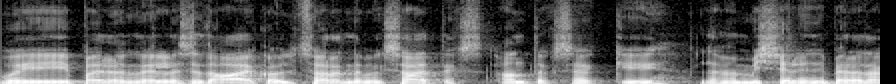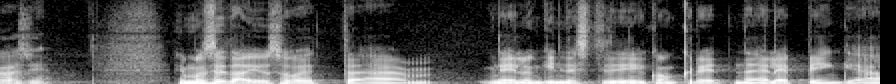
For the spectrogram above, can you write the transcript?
Või palju neile seda aega üldse arendamiseks antakse, äkki lähme Michelini peale tagasi. Ei, ma seda ei usu, et äh, neil on kindlasti konkreetne leping ja,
